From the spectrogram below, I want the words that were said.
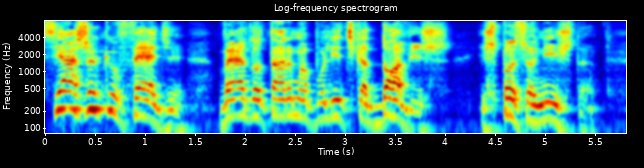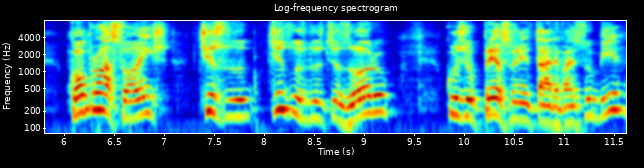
se acham que o Fed vai adotar uma política dovish, expansionista, compram ações, títulos do Tesouro, cujo preço unitário vai subir,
